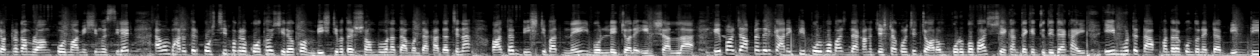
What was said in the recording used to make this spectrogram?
চট্টগ্রাম, রংপুর, ময়মনসিংহ, সিলেট এবং ভারতের পশ্চিমবঙ্গের কোথাও সেরকম বৃষ্টিপাতের সম্ভাবনা তেমন দেখা যাচ্ছে না। অর্থাৎ বৃষ্টিপাত নেই বললেই চলে ইনশাল্লাহ এরপর যে আপনাদেরকে আরেকটি পূর্বাভাস দেখানোর চেষ্টা করছি, চরম পূর্বাভাস। সেখান থেকে যদি দেখাই, এই মুহূর্তে তাপমাত্রা কিন্তু অনেকটা বৃদ্ধি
